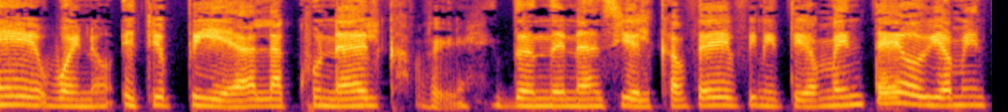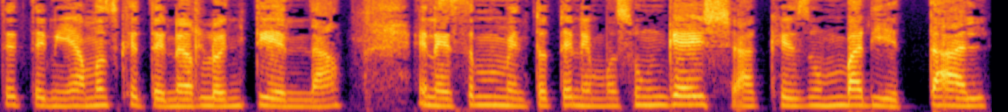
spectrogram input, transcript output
Eh, bueno, Etiopía, la cuna del café, donde nació el café definitivamente. Obviamente teníamos que tenerlo en tienda. En este momento tenemos un geisha, que es un varietal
